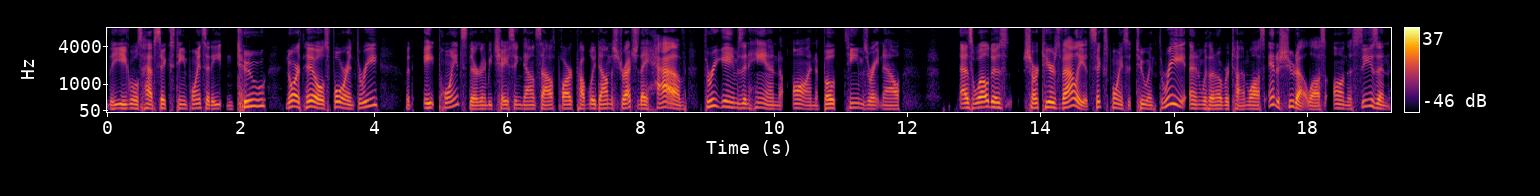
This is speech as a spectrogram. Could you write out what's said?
The Eagles have 16 points at 8 and 2. North Hills 4 and 3 with 8 points. They're going to be chasing down South Park probably down the stretch. They have 3 games in hand on both teams right now. As well as Chartiers Valley at 6 points at 2 and 3 and with an overtime loss and a shootout loss on the season.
